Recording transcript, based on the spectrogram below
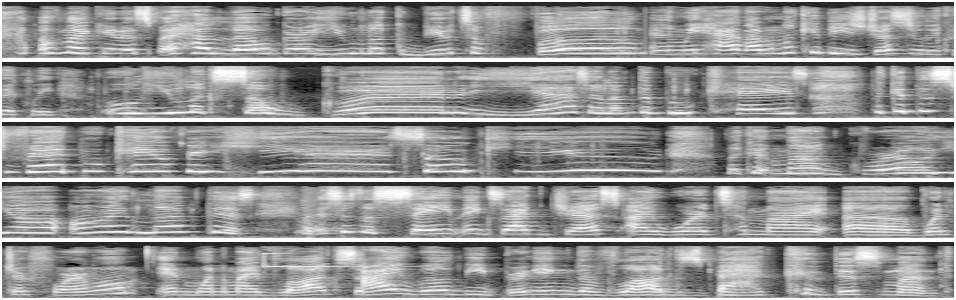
oh my goodness, but hello girl, you look beautiful. And we have, I'm gonna look at these dresses really quickly. Oh, you look so good. Yes, I love the bouquets. Look at this red bouquet over here. So cute. Look at my girl, y'all. Oh, I love this. This is the same exact dress I wore to my uh winter formal in one of my vlogs. So I will be bringing the vlogs back this month.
